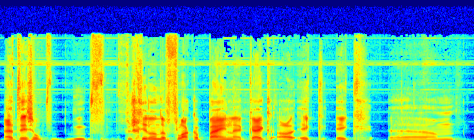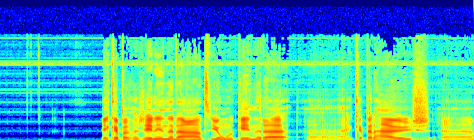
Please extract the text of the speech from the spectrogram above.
het is op verschillende vlakken pijnlijk. Kijk, ik, ik, ehm, ik heb een gezin inderdaad, jonge kinderen, eh, ik heb een huis. ehm,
